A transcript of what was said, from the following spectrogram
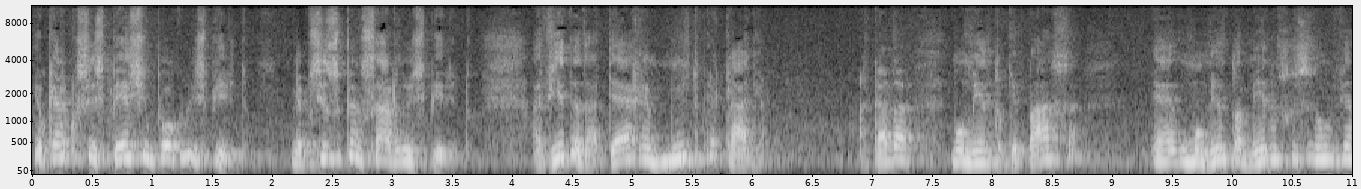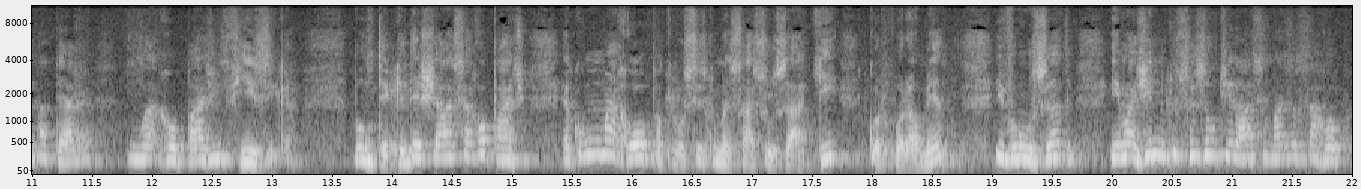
Eu quero que vocês pensem um pouco no espírito. É preciso pensar no espírito. A vida da Terra é muito precária. A cada momento que passa, é um momento a menos que vocês vão viver na Terra com uma roupagem física. Vão ter que deixar essa roupagem. É como uma roupa que vocês começassem a usar aqui, corporalmente, e vão usando. Imaginem que vocês não tirassem mais essa roupa.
